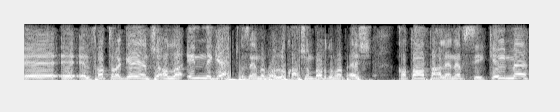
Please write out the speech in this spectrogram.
الفترة الجاية إن شاء الله إن نجحتوا زي ما بقول لكم عشان برضو ما بقاش قطعت على نفسي كلمة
